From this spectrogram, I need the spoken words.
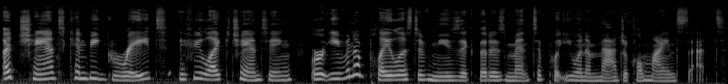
A chant can be great if you like chanting, or even a playlist of music that is meant to put you in a magical mindset.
